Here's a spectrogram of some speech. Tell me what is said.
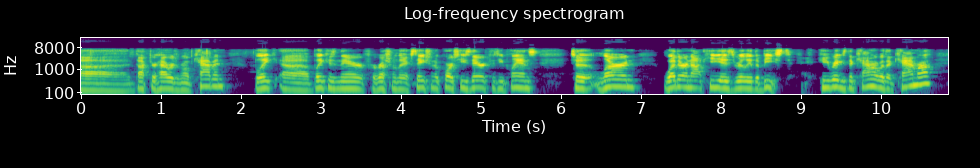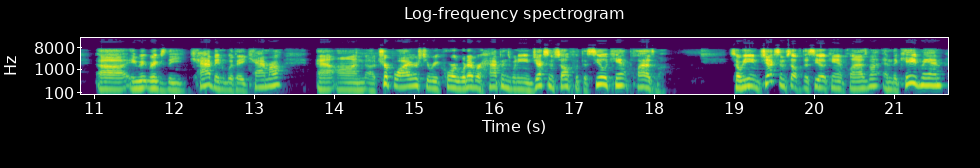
uh, Doctor Howard's remote cabin. Blake uh, Blake is in there for rest and relaxation. Of course, he's there because he plans to learn whether or not he is really the beast. He rigs the camera with a camera. Uh, he rigs the cabin with a camera uh, on uh, tripwires to record whatever happens when he injects himself with the coelacanth plasma. So he injects himself with the coelacanth plasma, and the caveman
